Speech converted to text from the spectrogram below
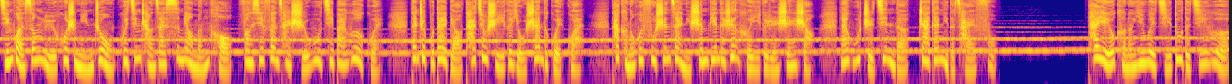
尽管僧侣或是民众会经常在寺庙门口放些饭菜食物祭拜恶鬼，但这不代表他就是一个友善的鬼怪。他可能会附身在你身边的任何一个人身上，来无止境地榨干你的财富。他也有可能因为极度的饥饿，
